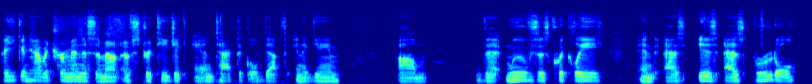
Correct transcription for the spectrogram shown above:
how you can have a tremendous amount of strategic and tactical depth in a game um, that moves as quickly and as is as brutal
